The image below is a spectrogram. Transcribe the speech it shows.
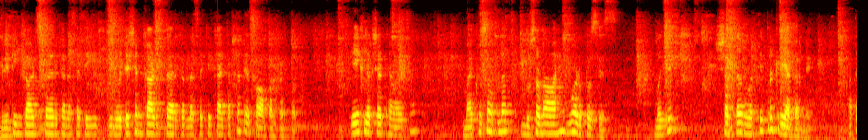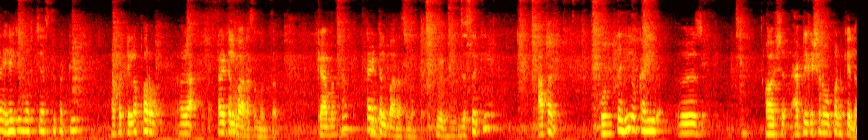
ग्रीटिंग कार्ड्स तयार करण्यासाठी इन्व्हिटेशन कार्ड्स तयार करण्यासाठी काय करतात? याचा वापर करतात. एक लक्षात ठेवायचं मायक्रोसॉफ्टला दुसरं नाव आहे वर्ड प्रोसेस म्हणजे शब्दांवरती प्रक्रिया करणे. आता हे जी वरची असती पट्टी ह्या पट्टीला फॉर टायटल बार असं म्हणतात. काय म्हणतात? टायटल बार असं म्हणतात. जसं की आपण कोणतंही काही ॲप्लिकेशन ओपन केलं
